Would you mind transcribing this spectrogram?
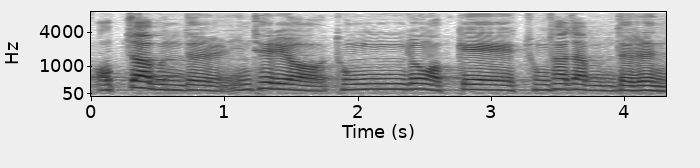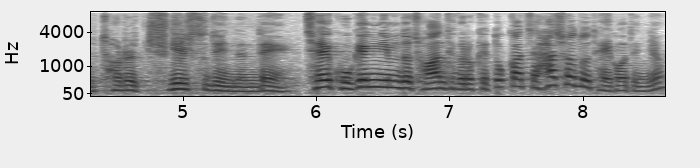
업자분들 인테리어 동종 업계 종사자분들은 저를 죽일 수도 있는데 제 고객님도 저한테 그렇게 똑같이 하셔도 되거든요.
